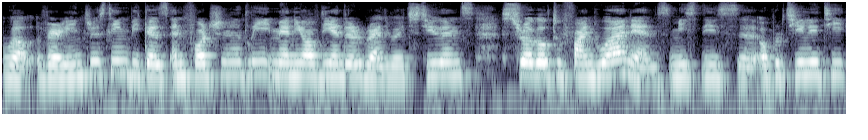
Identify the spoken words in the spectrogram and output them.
well very interesting because unfortunately many of the undergraduate students struggle to find one and miss this uh, opportunity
